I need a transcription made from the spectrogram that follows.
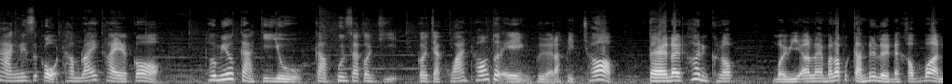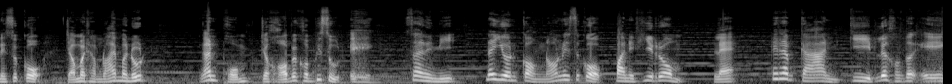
หากเนสโกะทำร้ายใครแล้วก็ โทมิโอกะกิยูกับคุณซากอนจิก็จะคว้านท้องตัวเองเพื่อรับผิดชอบ แต่นายท่านครับ ไม่มีอะไรมารับประกันได้เลยนะครับ ว่าเนสโกะจะไม่ทำร้ายมนุษย์ งั้นผมจะขอเป็นคนพิสูจน์เองซานิมิได้โยนกล่องน้องเนสโกะไปในที่ร่ม และ ได้ทำการกรีดเลือดของตัวเอง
